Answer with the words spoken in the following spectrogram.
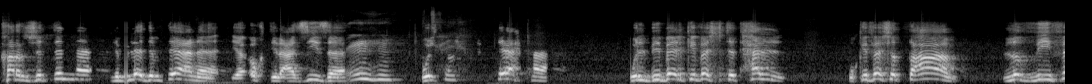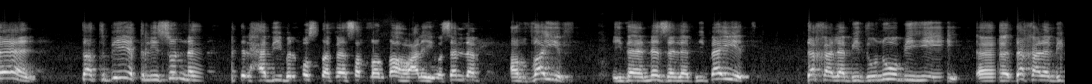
خرجت لنا البلاد نتاعنا يا أختي العزيزة. والفتاحه والبيبان كيفاش تتحل وكيفاش الطعام للضيفان. تطبيق لسنة الحبيب المصطفى صلى الله عليه وسلم. الضيف إذا نزل ببيت دخل بذنوبه آه، دخل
